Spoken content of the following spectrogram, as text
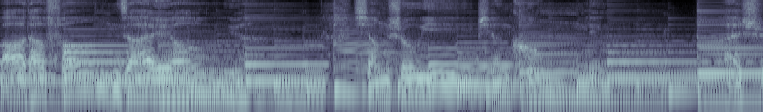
把它放在遥远，享受一片空灵。爱是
